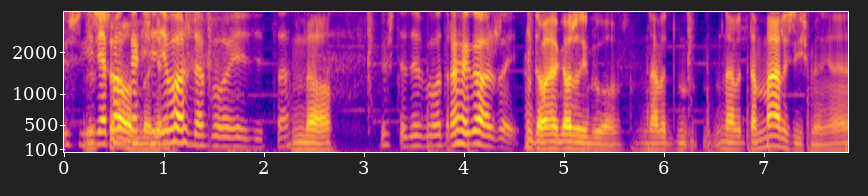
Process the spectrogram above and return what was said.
Już nie Japonach no, się nie? nie można było jeździć, co? No. Już wtedy było trochę gorzej. Trochę gorzej było. Nawet, nawet tam marzliśmy, nie?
